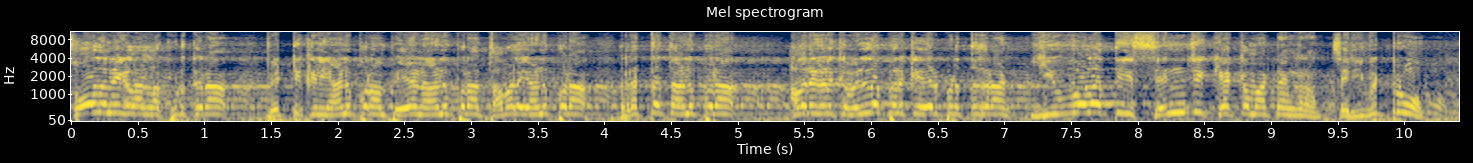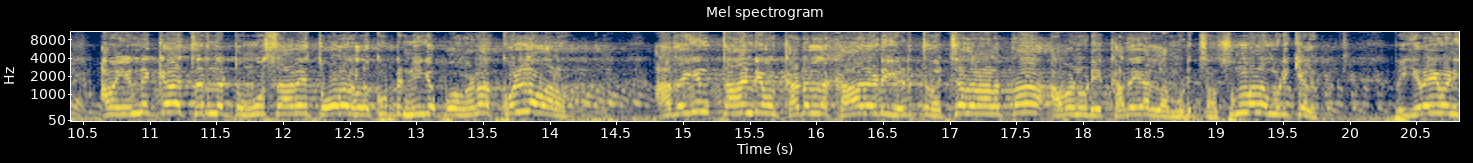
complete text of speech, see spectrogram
சோதனைகள் அல்ல கொடுக்கறான் வெட்டுக்கிளி அனுப்புறான் பேனை அனுப்புறான் தவளை அனுப்புறான் ரத்தத்தை அனுப்புறான் அவர்களுக்கு வெள்ளப்பெருக்கை ஏற்படுத்துகிறான். இவ்வளத்தையும் செஞ்சு கேட்க மாட்டேங்கிறான். சரி விட்டுருவோம். அவன் என்னைக்காவது திருந்தட்டும். மூசாவே தோழர்களை கூப்பிட்டு நீங்க போங்கன்னா கொல்ல வரான். அதையும் தாண்டி அவன் கடல்ல காலடி எடுத்து வச்சதனால தான் அவனுடைய கதையெல்லாம் முடிச்சான். சும்மால முடிக்கல. இப்போ இறைவன்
